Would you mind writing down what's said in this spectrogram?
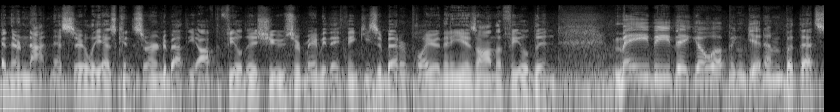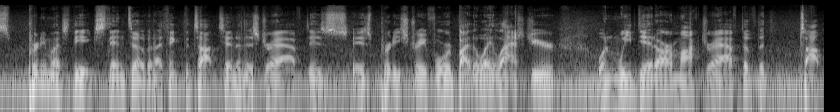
and they're not necessarily as concerned about the off the field issues, or maybe they think he's a better player than he is on the field, then maybe they go up and get him. But that's pretty much the extent of it. I think the top 10 of this draft is is pretty straightforward. By the way, last year when we did our mock draft of the top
